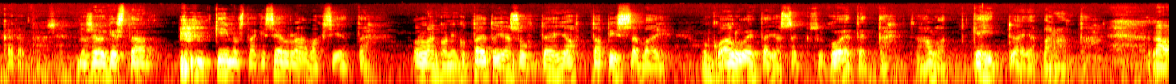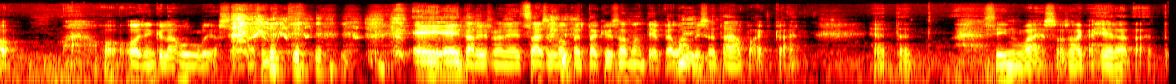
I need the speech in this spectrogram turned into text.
katsotaan se. No se oikeastaan kiinnostaakin seuraavaksi, että ollaanko niin kuin taitojen suhteen jo tapissa vai onko alueita, joissa koet, että haluat kehittyä ja parantaa? No olisin kyllä hullu, jos saisin. ei, ei tarvitsisi mennä, että saisin lopettaa kyllä saman tien pelaamisen niin. tähän paikkaan. Että, että, että, siinä vaiheessa olisi aika herätä. Että,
